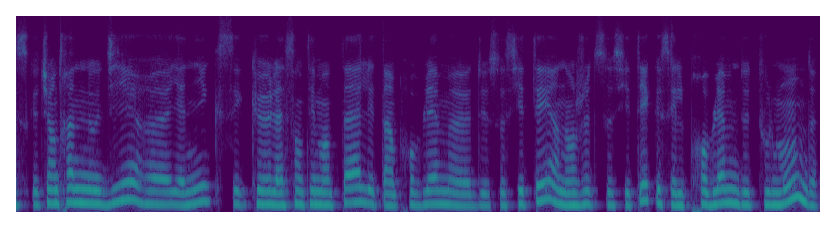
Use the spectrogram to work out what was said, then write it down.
Ce que tu es en train de nous dire, euh, Yannick, c'est que la santé mentale est un problème euh, de société, un enjeu de société, que c'est le problème de tout le monde.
